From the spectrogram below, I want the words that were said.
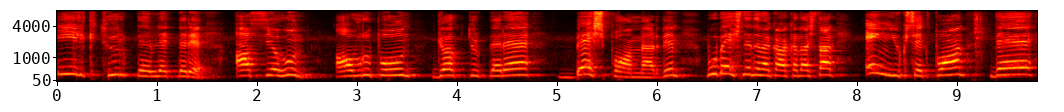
İlk Türk devletleri Asya Hun, Avrupa Hun, Göktürklere 5 puan verdim. Bu 5 ne demek arkadaşlar? En yüksek puan ve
